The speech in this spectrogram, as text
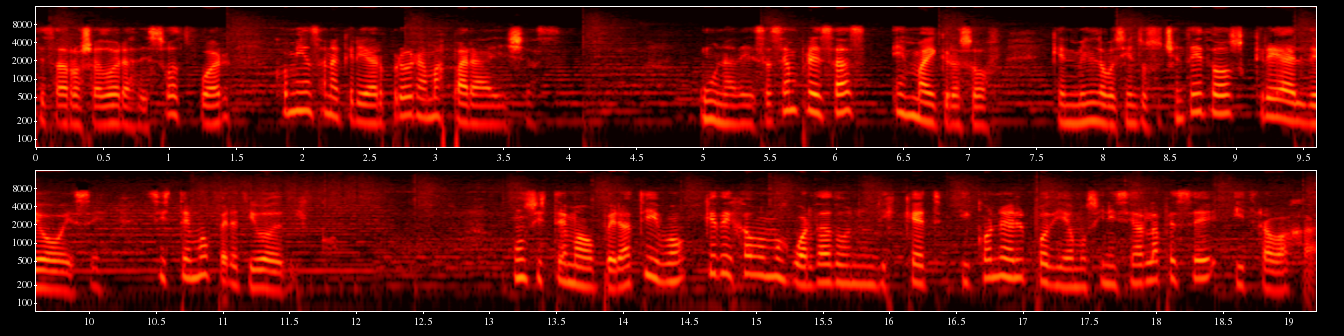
desarrolladoras de software comienzan a crear programas para ellas. Una de esas empresas es Microsoft, que en 1982 crea el DOS, Sistema Operativo de Disco. Un sistema operativo que dejábamos guardado en un disquete y con él podíamos iniciar la PC y trabajar.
